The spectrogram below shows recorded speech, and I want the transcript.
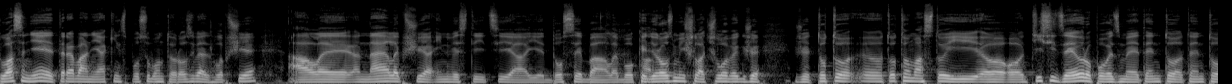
tu asi nie je treba nejakým spôsobom to rozvíjať hlbšie, ale najlepšia investícia je do seba, lebo keď A... rozmýšľa človek, že, že toto, e, toto ma stojí e, tisíc eur, povedzme, tento, tento,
